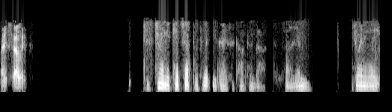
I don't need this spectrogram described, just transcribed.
Hi, Sally. Just trying to catch up with what you guys are talking about. Sorry, I'm joining late.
